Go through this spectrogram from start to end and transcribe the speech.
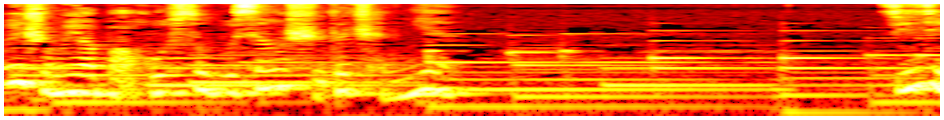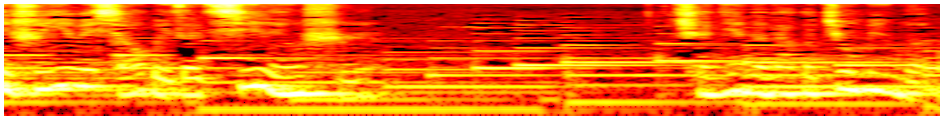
为什么要保护素不相识的陈念？仅仅是因为小北在欺凌时。陈念的那个救命吻吗？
